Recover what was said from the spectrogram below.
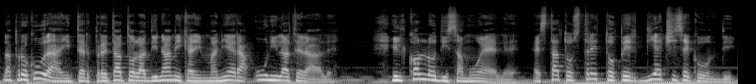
La procura ha interpretato la dinamica in maniera unilaterale. Il collo di Samuele è stato stretto per 10 secondi.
